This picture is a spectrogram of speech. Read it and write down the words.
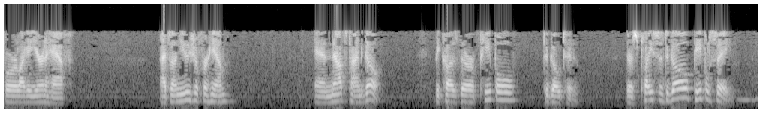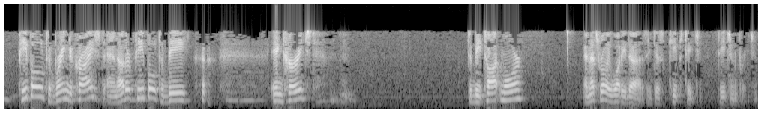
for like a year and a half. That's unusual for him. And now it's time to go. Because there are people to go to. There's places to go, people to see. People to bring to Christ and other people to be encouraged, to be taught more. And that's really what he does. He just keeps teaching, teaching and preaching.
